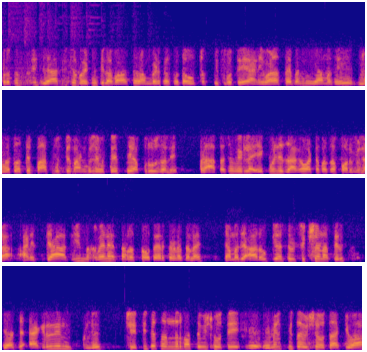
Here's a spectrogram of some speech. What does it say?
प्रथम या आधीच्या बैठकीला बाळासाहेब आंबेडकर स्वतः उपस्थित होते आणि बाळासाहेबांनी यामध्ये महत्त्वाचे पाच मुद्दे मांडलेले होते ते अप्रूव्ह झाले. पण आताच्या घडीला एक म्हणजे जागा वाटपाचा फॉर्म्युला आणि त्याआधी नव्याने आता प्रस्ताव तयार करण्यात आलाय. यामध्ये आरोग्य असेल शिक्षण असेल या जे अॅग्रेरियन म्हणजे शेतीच्या संदर्भातले विषय होते एमएसपीचा विषय होता किंवा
